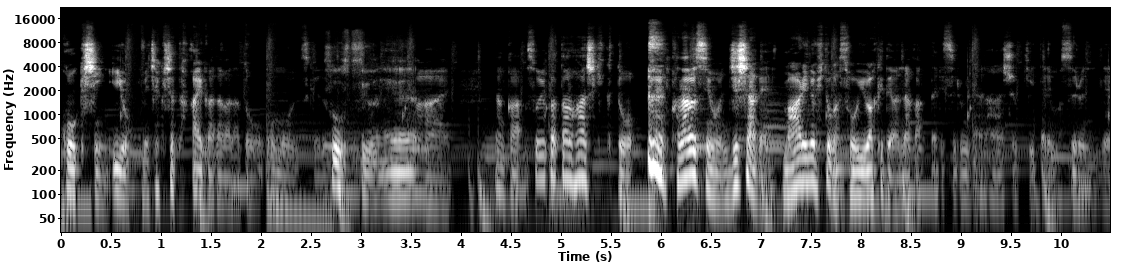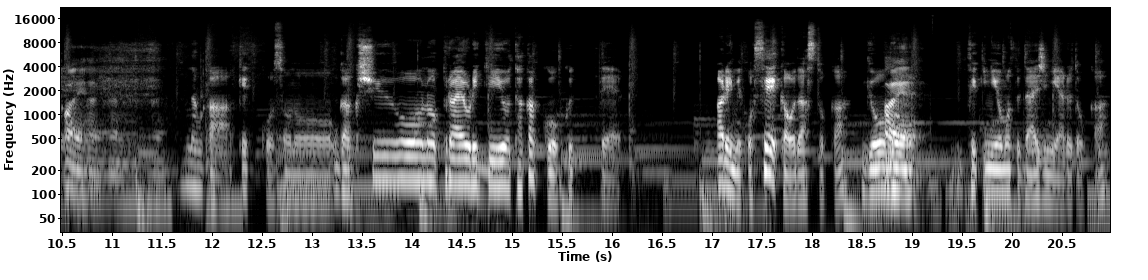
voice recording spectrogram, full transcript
好奇心、意欲めちゃくちゃ高い方々だと思うんですけど。そうっすよね。はい。なんか、そういう方の話聞くと、必ずしも自社で周りの人がそういうわけではなかったりするみたいな話を聞いたりもするんで、はいはいはいはい。なんか結構その学習をのプライオリティを高く置くって、ある意味こう成果を出すとか、業務をはい。責任を持って大事にやるとか、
